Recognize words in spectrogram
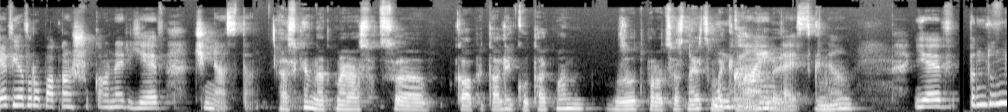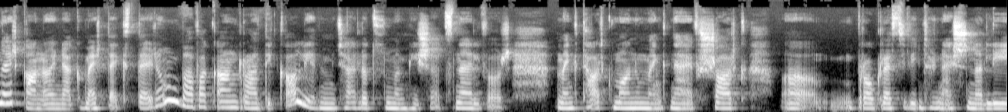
եւ եվրոպական շուկաներ եւ Չինաստան։ Այսինքն այդ մեր ասած կապիտալի կൂട്ടակման զոտ process-ներից մեկն է։ Եվ պնդումներ կան օրինակ մեր տեքստերում բավական ռադիկալ եւ միջայլոց ուզում եմ հիշեցնել, որ մենք թարգմանում ենք նաեւ շարք Progressive International-ի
